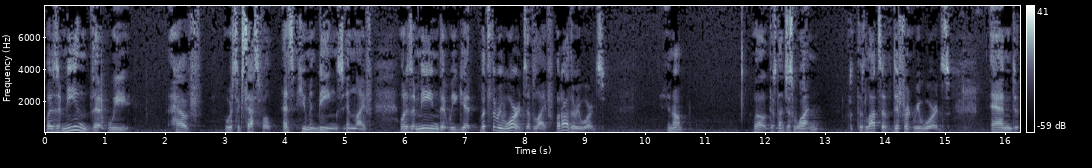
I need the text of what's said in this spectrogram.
What does it mean that we have, we're successful as human beings in life? What does it mean that we get, what's the rewards of life? What are the rewards? You know? Well, there's not just one. There's lots of different rewards. And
